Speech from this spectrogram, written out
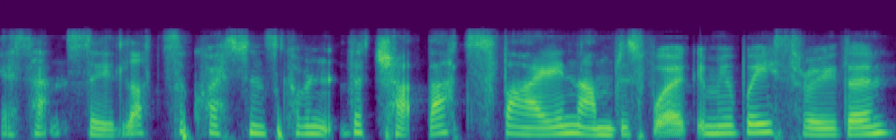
Yes, I see lots of questions coming into the chat. That's fine. I'm just working my way through them.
